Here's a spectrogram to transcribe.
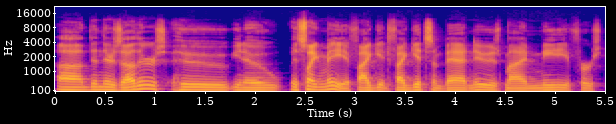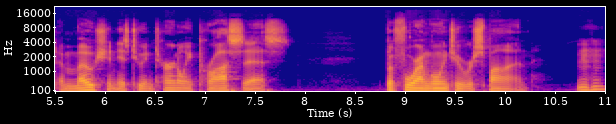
um, then there's others who, you know, it's like me. If I get if I get some bad news, my immediate first emotion is to internally process before I'm going to respond. Mhm.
